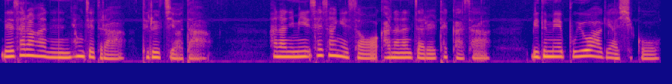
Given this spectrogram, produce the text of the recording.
내 사랑하는 형제들아, 들을지어다. 하나님이 세상에서 가난한 자를 택하사 믿음에 부요하게 하시고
